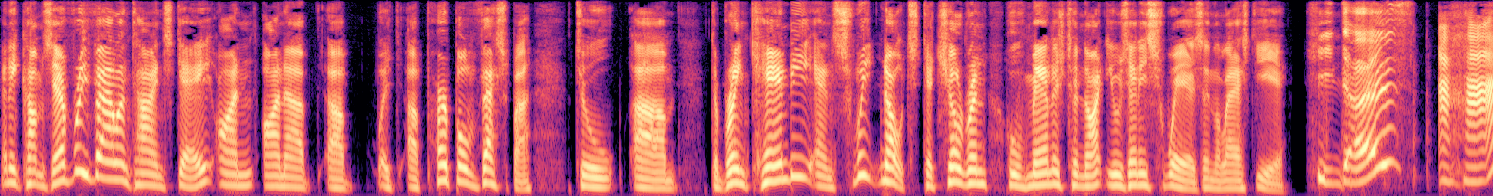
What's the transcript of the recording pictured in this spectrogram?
and he comes every Valentine's Day on on a a, a purple Vespa to um to bring candy and sweet notes to children who've managed to not use any swears in the last year. He does? Uh huh.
